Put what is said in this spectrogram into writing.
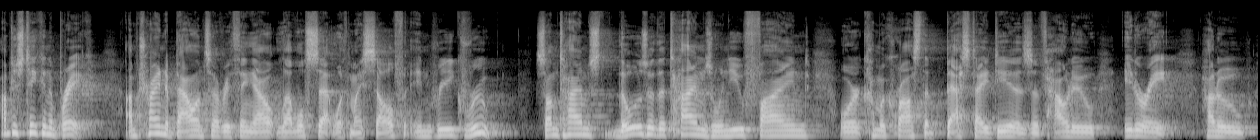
I'm just taking a break. I'm trying to balance everything out, level set with myself, and regroup. Sometimes those are the times when you find or come across the best ideas of how to iterate, how to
